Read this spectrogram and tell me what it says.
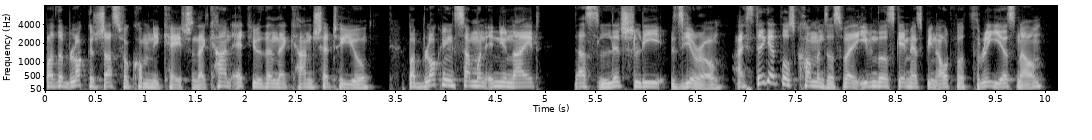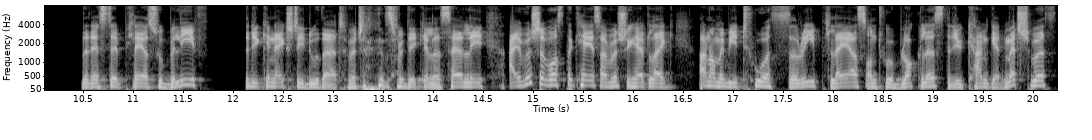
But the block is just for communication. They can't add you, then they can't chat to you. But blocking someone in Unite does literally zero. I still get those comments as well, even though this game has been out for three years now, that there's still players who believe that you can actually do that, which is ridiculous. Sadly, I wish it was the case. I wish you had like, I don't know, maybe two or three players onto a block list that you can't get matched with.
